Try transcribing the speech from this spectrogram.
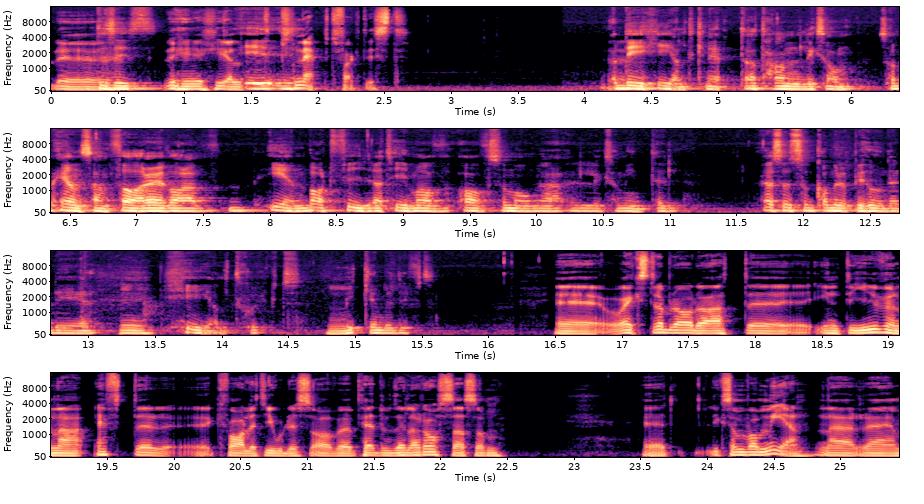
det, Precis. det är helt I- knäppt faktiskt. det är helt knäppt att han liksom som ensam förare vara enbart fyra team av, av så många liksom inte... Alltså som kommer upp i hundra, det är Mm. helt sjukt. Vilken bedrift. Eh, och extra bra då att eh, intervjuerna efter eh, kvalet gjordes av eh, Pedro de la Rosa som eh, liksom var med när eh,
